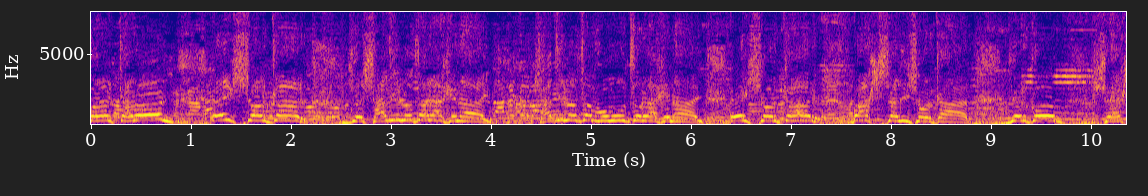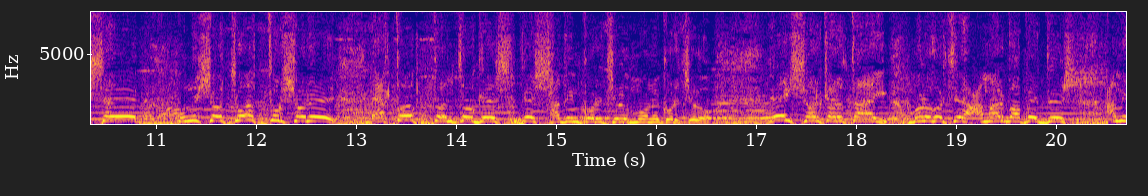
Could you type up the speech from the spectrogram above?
করার কারণ এই সরকার যে স্বাধীনতা রাখে নাই, স্বাধীনতা ভূমত রাখে নাই, এই সরকার বাকশালী সরকার। যেরকম শেখ সাহেব উনিশশো চুয়াত্তর সনে এককতন্ত্র দেশ দেশ স্বাধীন করেছিল, মনে করেছিল। এই সরকার তাই মনে করছে, আমার বাপের দেশ আমি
